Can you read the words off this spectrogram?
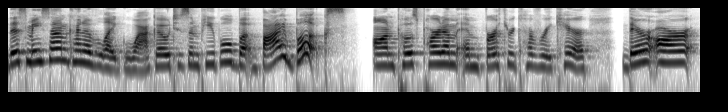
This may sound kind of like wacko to some people, but buy books on postpartum and birth recovery care. There are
